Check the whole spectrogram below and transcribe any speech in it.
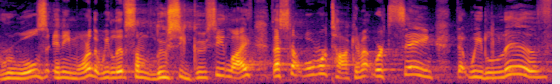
rules anymore, that we live some loosey goosey life. That's not what we're talking about. We're saying that we live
